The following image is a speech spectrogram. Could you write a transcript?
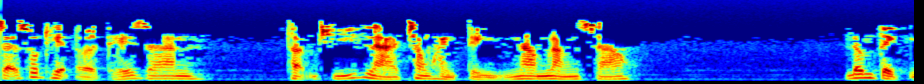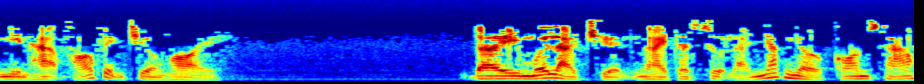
sẽ xuất hiện ở thế gian, thậm chí là trong hành tinh Nam Lăng sao? Lâm Tịch nhìn hạ phó viện trường hỏi. Đây mới là chuyện ngài thật sự là nhắc nhở con sao?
